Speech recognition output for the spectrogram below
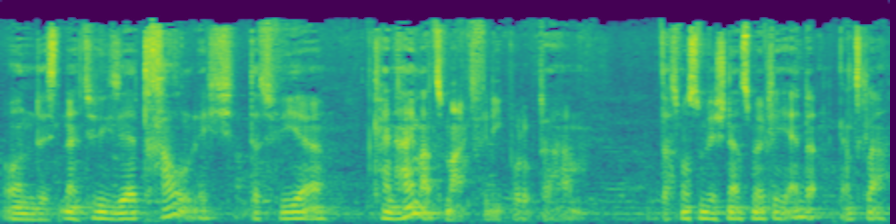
Und es ist natürlich sehr traurig, dass wir keinen Heimatsmarkt für die Produkte haben. Das müssen wir schnellstmöglich ändern, ganz klar.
